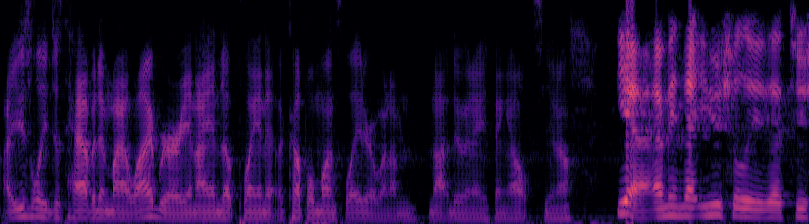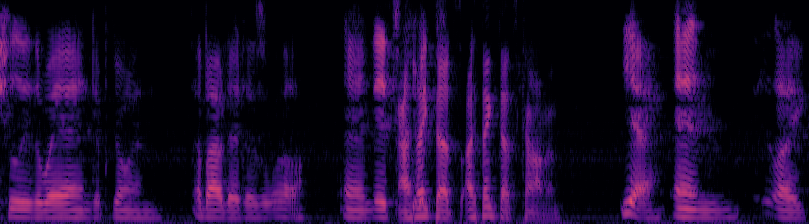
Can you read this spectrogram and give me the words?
I usually just have it in my library, and I end up playing it a couple months later when I'm not doing anything else. You know, yeah, I mean that usually that's usually the way I end up going about it as well. And it's I think that's I think that's common. yeah, and like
